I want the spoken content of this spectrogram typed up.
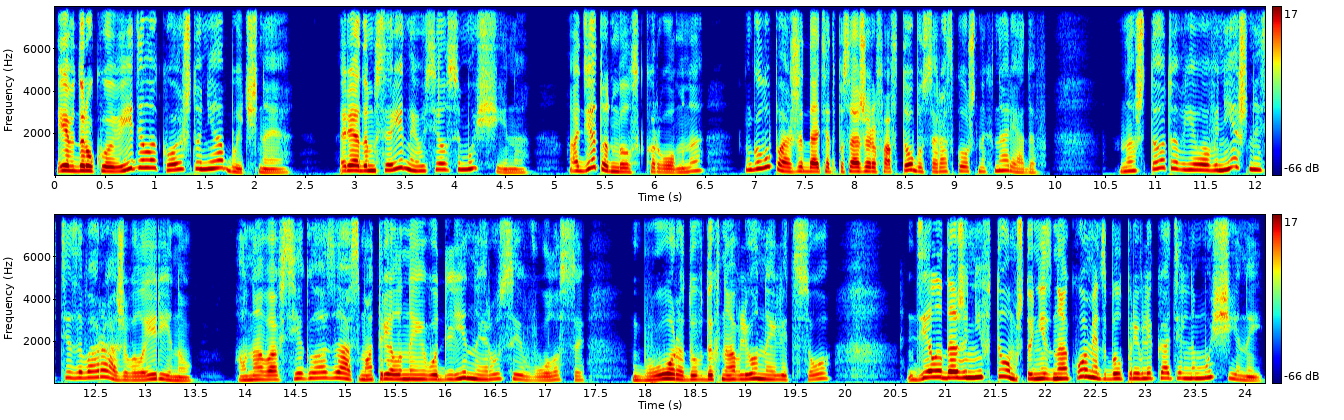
и вдруг увидела кое-что необычное. Рядом с Ириной уселся мужчина. Одет он был скромно. Глупо ожидать от пассажиров автобуса роскошных нарядов. Но что-то в его внешности завораживало Ирину. Она во все глаза смотрела на его длинные русые волосы, бороду, вдохновленное лицо. Дело даже не в том, что незнакомец был привлекательным мужчиной.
